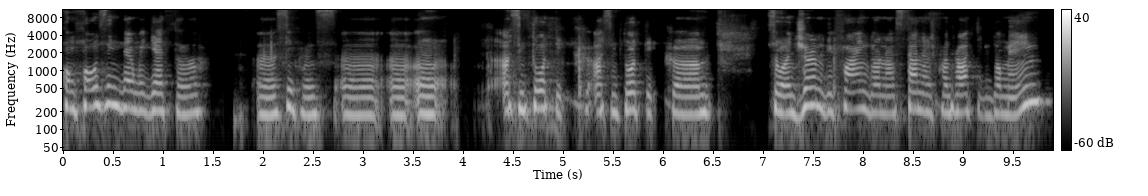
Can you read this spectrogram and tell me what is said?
Composing, then we get a, a sequence, asymptotic, asymptotic. Um, so a germ defined on a standard quadratic domain.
